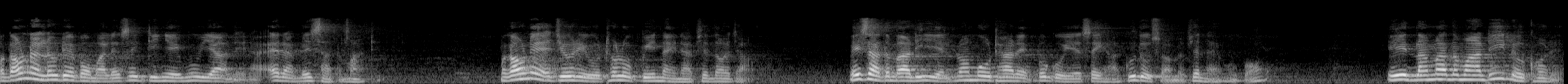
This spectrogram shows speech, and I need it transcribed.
မကောင်းတဲ့လှုပ်တဲ့ပုံမှာလည်းစိတ်တည်ငြိမ်မှုရနေတာအဲ့ဒါမိစ္ဆာတမာတိမကောင်းတဲ့အကျိုးတွေကိုထုတ်လုပ်ပေးနိုင်တာဖြစ်သောကြောင့် မိစ္ဆာတမာတိရဲ့လွှမ်းမိုးထားတဲ့ပုဂ္ဂိုလ်ရဲ့စိတ်ဟာကုသိုလ်ဆိုတာမဖြစ်နိုင်ဘူးပေါ့အေးတမ္မာတမာတိလို့ခေါ်တယ်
